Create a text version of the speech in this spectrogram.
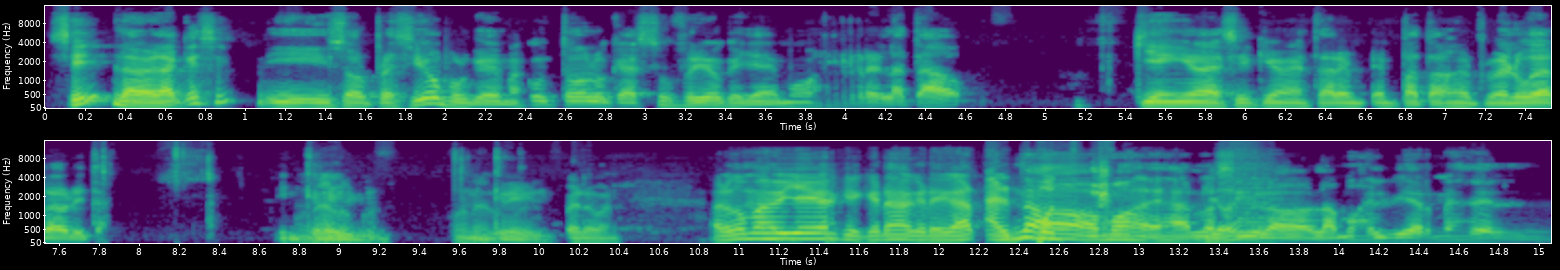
Sí, la verdad que sí. Y, sorpresivo, porque además con todo lo que ha sufrido que ya hemos relatado, ¿quién iba a decir que iban a estar em- empatados en el primer lugar ahorita? Una Increíble. locura, una locura. increíble. Pero bueno. ¿Algo más, Villegas, que quieras agregar al No, podcast? vamos a dejarlo ¿Y así. Lo hablamos el viernes del,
